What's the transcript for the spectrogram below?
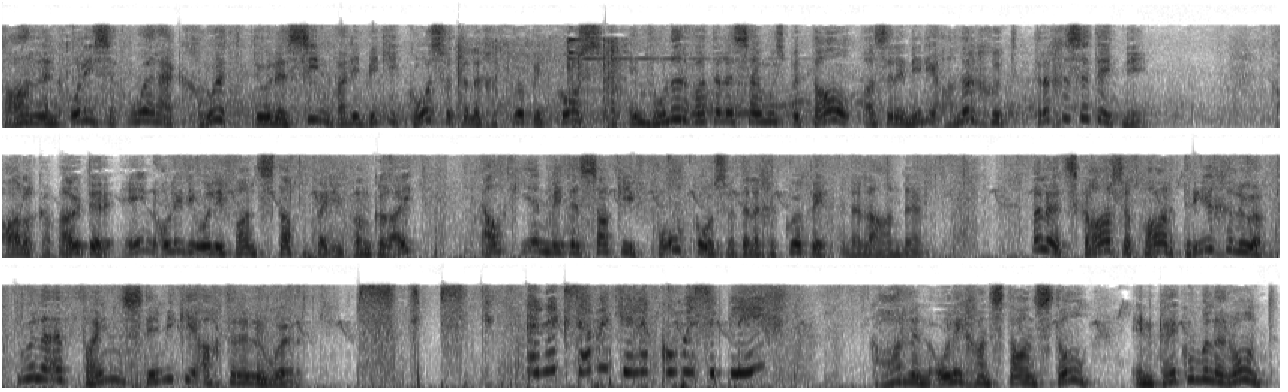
Karel en Ollie se oë rek groot toe hulle sien wat die bietjie kos wat hulle gekoop het kos en wonder wat hulle sou moes betaal as hulle nie die ander goed teruggesit het nie. Karel Kabouter en Ollie die olifant stap by die winkel uit, elkeen met 'n sakkie vol kos wat hulle gekoop het in hulle hande. Hulle het skaars 'n paar tree geloop toe hulle 'n fyn stemmetjie agter hulle hoor. Kan ek saam met julle kom asseblief? Karel en Ollie gaan staan stil en kyk om hulle rond.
